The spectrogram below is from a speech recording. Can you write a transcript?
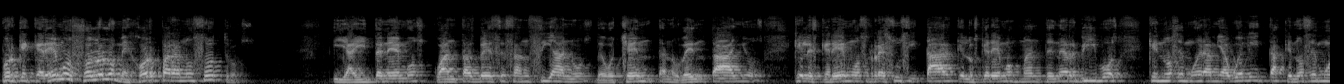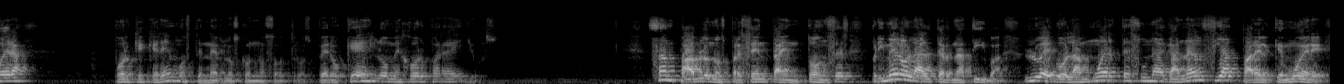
porque queremos solo lo mejor para nosotros. Y ahí tenemos cuántas veces ancianos de 80, 90 años que les queremos resucitar, que los queremos mantener vivos, que no se muera mi abuelita, que no se muera, porque queremos tenerlos con nosotros. Pero ¿qué es lo mejor para ellos? San Pablo nos presenta entonces primero la alternativa, luego la muerte es una ganancia para el que muere,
